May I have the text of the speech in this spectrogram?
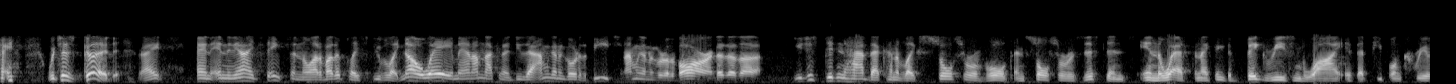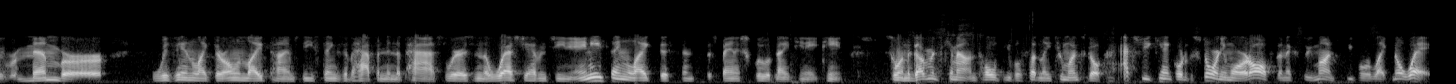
right? Which is good, right? And, and in the United States and a lot of other places, people are like, no way, man, I'm not going to do that. I'm going to go to the beach and I'm going to go to the bar and da da da you just didn't have that kind of like social revolt and social resistance in the West. And I think the big reason why is that people in Korea remember within like their own lifetimes these things have happened in the past, whereas in the West you haven't seen anything like this since the Spanish flu of 1918. So when the governments came out and told people suddenly two months ago, actually you can't go to the store anymore at all for the next three months, people were like, no way.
